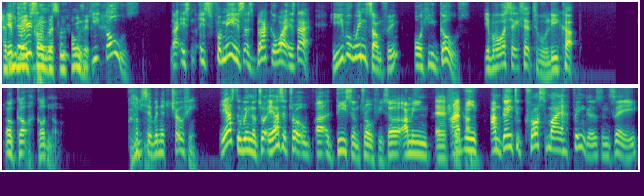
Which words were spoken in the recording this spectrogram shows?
have if you there made is progress on improvement, he goes. Like it's it's for me, it's as black and white as that. He either wins something or he goes. Yeah, but what's acceptable? League Cup. Oh God, God no. God, You no. said win a trophy. he has to win a trophy. He has to throw uh, a decent trophy. So I mean, FA I Cup. mean, I'm going to cross my fingers and say,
